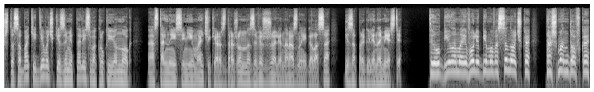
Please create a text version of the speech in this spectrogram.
что собаки-девочки заметались вокруг ее ног, а остальные синие мальчики раздраженно завизжали на разные голоса и запрыгали на месте. «Ты убила моего любимого сыночка, прошмандовка!»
